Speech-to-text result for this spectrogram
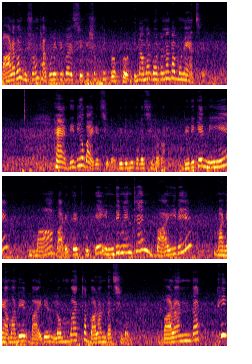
মার আবার ভীষণ ঠাকুরের কৃপায় স্মৃতিশক্তি প্রখর, কিন্তু আমার ঘটনাটা মনে আছে। হ্যাঁ দিদিও বাইরে ছিল, দিদি ভিতরে ছিল না। দিদিকে নিয়ে মা বাড়িতে ঢুকে ইন দি মেন টাইম বাইরে মানে আমাদের বাইরের লম্বা একটা বারান্দা ছিল। বারান্দার ঠিক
